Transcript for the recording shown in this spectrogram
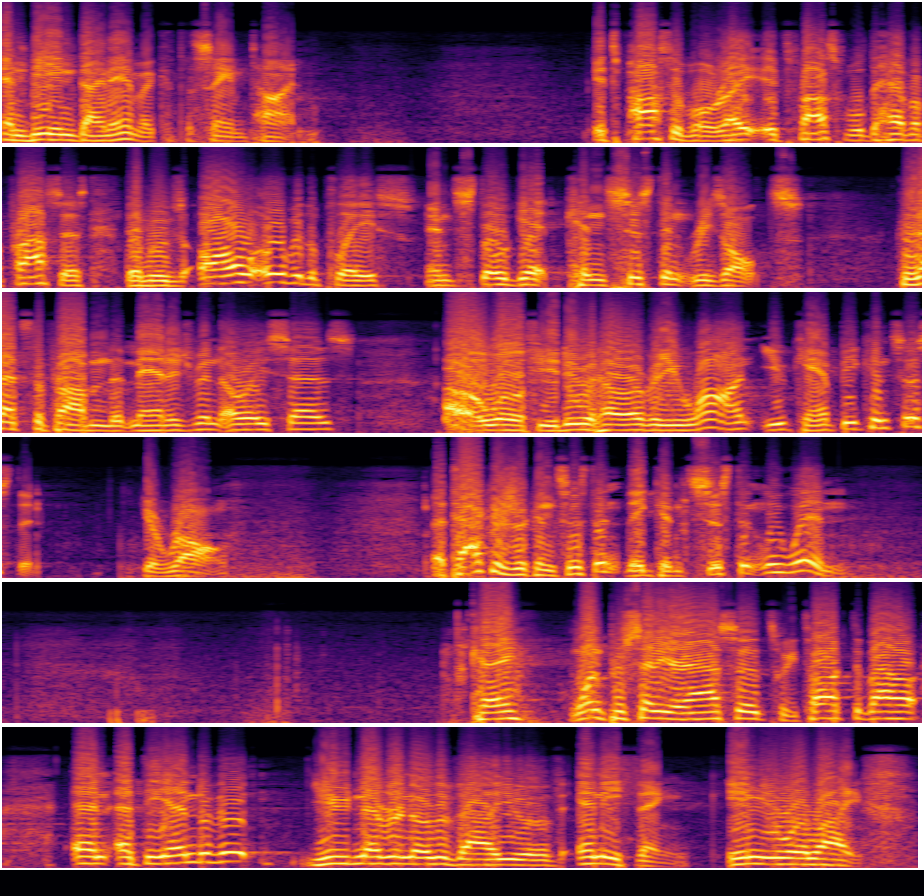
and being dynamic at the same time. It's possible, right? It's possible to have a process that moves all over the place and still get consistent results. Because that's the problem that management always says. Oh, well, if you do it however you want, you can't be consistent. You're wrong. Attackers are consistent, they consistently win. Okay? 1% of your assets we talked about. And at the end of it, you never know the value of anything in your life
